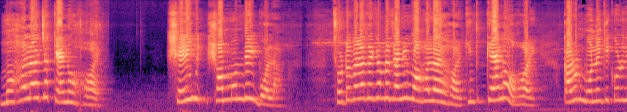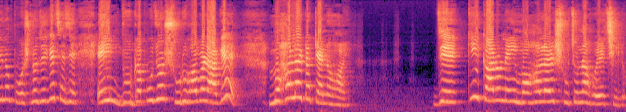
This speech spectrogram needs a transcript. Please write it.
মহালয়াটা কেন হয়? সেই সম্বন্ধেই বলা। ছোটবেলা থেকে আমরা জানি মহালয় হয়, কিন্তু কেন হয়? কারণ মনে কি কোনোদিনও প্রশ্ন জেগেছে যে এই দুর্গাপুজো শুরু হবার আগে মহালয়টা কেন হয়? যে কি কারণে এই মহালয়ের সূচনা হয়েছিল?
